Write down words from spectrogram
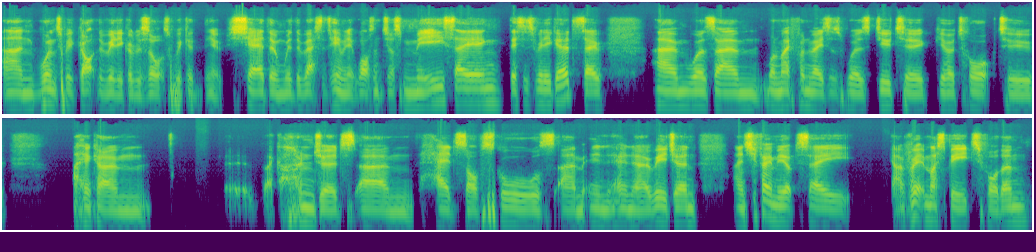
and once we got the really good results we could you know share them with the rest of the team. And it wasn't just me saying this is really good. So um, was um, one of my fundraisers was due to give a talk to I think um, like a hundred um, heads of schools um, in in her region, and she phoned me up to say, "I've written my speech for them.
